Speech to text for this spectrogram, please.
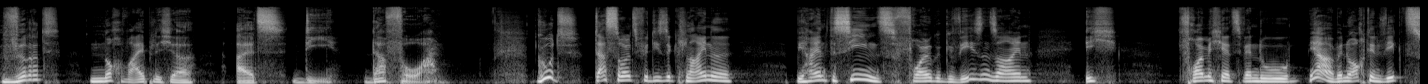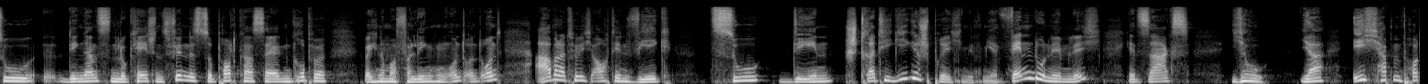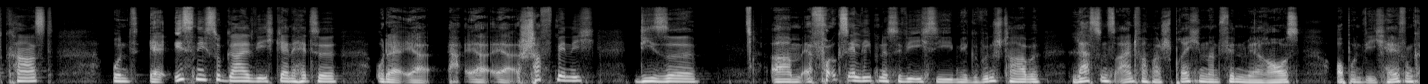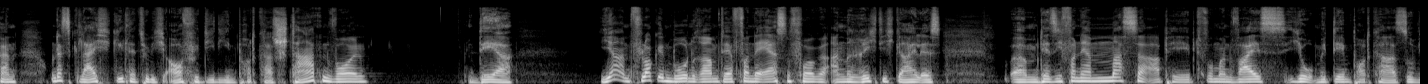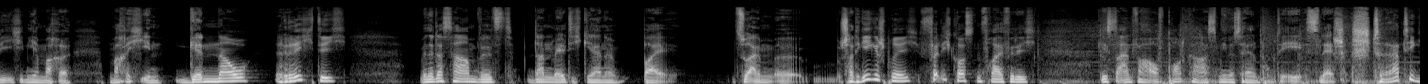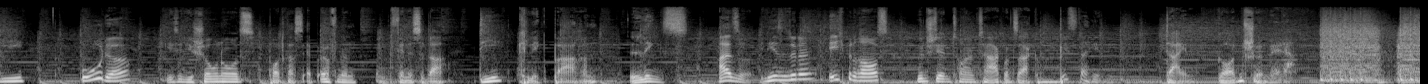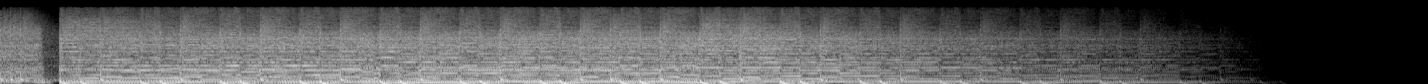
wird noch weiblicher als die davor. Gut, das soll es für diese kleine Behind-the-Scenes-Folge gewesen sein. Ich freue mich jetzt, wenn du, ja, wenn du auch den Weg zu äh, den ganzen Locations findest, zur Podcast-Helden-Gruppe, werde ich nochmal verlinken und, und, und. Aber natürlich auch den Weg zu den Strategiegesprächen mit mir. Wenn du nämlich jetzt sagst, yo, ja, ich habe einen Podcast und er ist nicht so geil, wie ich gerne hätte, oder er, er, er schafft mir nicht diese ähm, Erfolgserlebnisse, wie ich sie mir gewünscht habe. Lass uns einfach mal sprechen, dann finden wir heraus, ob und wie ich helfen kann. Und das gleiche gilt natürlich auch für die, die einen Podcast starten wollen, der ja einen Vlog in den Boden rammt, der von der ersten Folge an richtig geil ist, ähm, der sich von der Masse abhebt, wo man weiß, jo, mit dem Podcast, so wie ich ihn hier mache, mache ich ihn genau richtig. Wenn du das haben willst, dann melde dich gerne bei zu einem äh, Strategiegespräch, völlig kostenfrei für dich. Gehst du einfach auf podcast-helden.de slash Strategie oder gehst in die Show Notes, Podcast-App öffnen und findest du da die klickbaren Links. Also, in diesem Sinne, ich bin raus, wünsche dir einen tollen Tag und sage bis dahin, dein Gordon Schönwälder.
